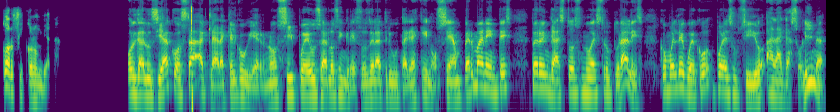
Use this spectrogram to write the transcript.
Corfi colombiana. Olga Lucía Costa aclara que el gobierno sí puede usar los ingresos de la tributaria que no sean permanentes, pero en gastos no estructurales, como el de hueco por el subsidio a la gasolina.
